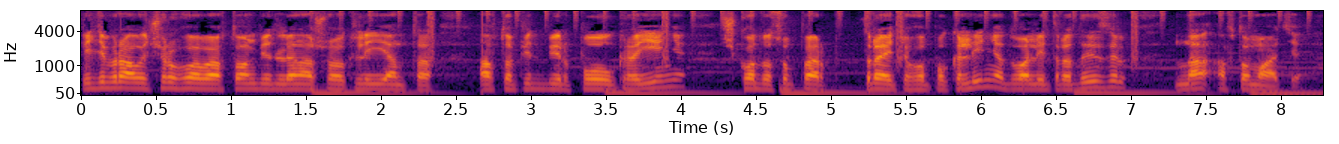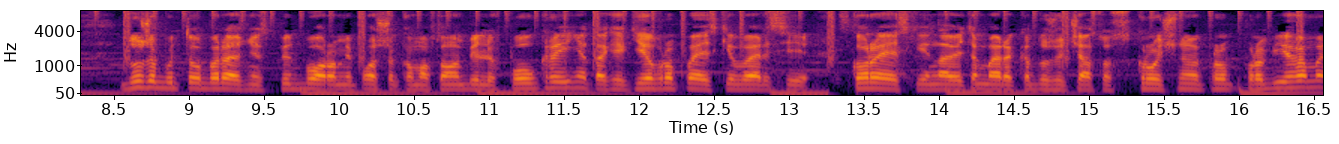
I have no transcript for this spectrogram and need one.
Підібрали черговий автомобіль для нашого клієнта. Автопідбір по Україні. Шкода Суперб третього покоління, 2 літра дизель на автоматі. Дуже будьте обережні з підбором і пошуком автомобілів по Україні, так як європейські версії, корейські і навіть Америка дуже часто з скрученими пробігами.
